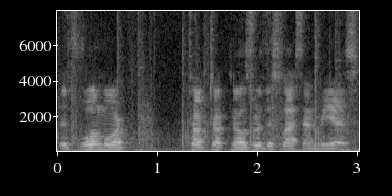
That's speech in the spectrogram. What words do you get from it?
There's one more. Tuk Tuk knows where this last enemy is.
